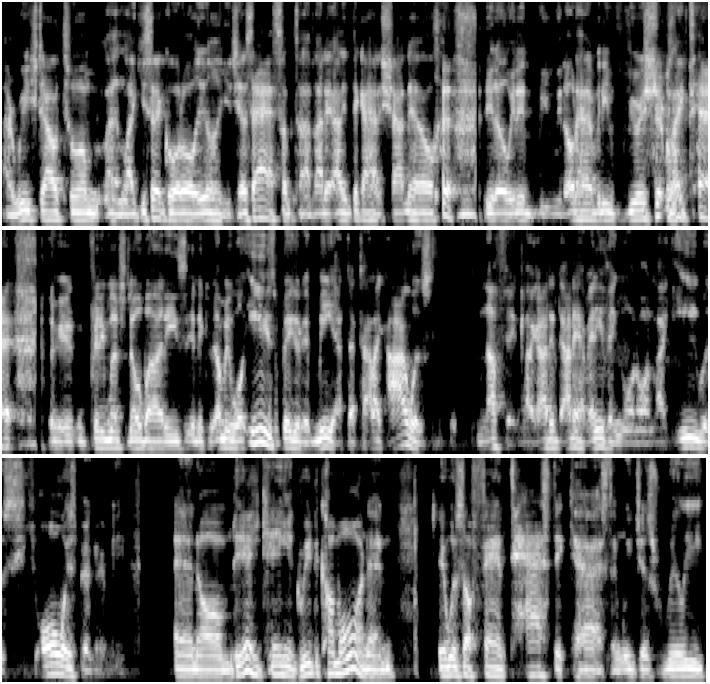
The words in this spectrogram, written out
I reached out to him, and like you said, Gordo, you, you just asked. Sometimes I, didn't- I didn't think I had a shot in hell. you know, we didn't. We, we don't have any viewership like that. I mean, pretty much nobody's in. The, I mean, well, E is bigger than me at that time. Like I was nothing. Like I didn't. I didn't have anything going on. Like E was always bigger than me. And um, yeah, he came. He agreed to come on, and it was a fantastic cast. And we just really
